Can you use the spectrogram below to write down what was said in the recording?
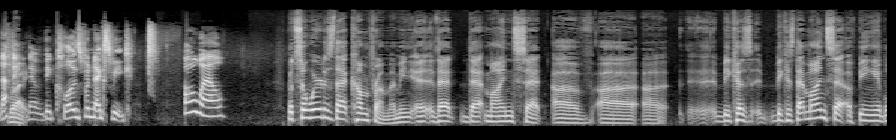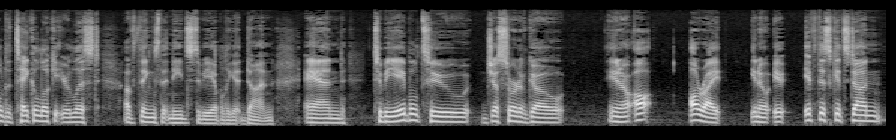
Nothing. Right. That would be closed for next week. Oh well. But so where does that come from? I mean, uh, that that mindset of uh, uh, because because that mindset of being able to take a look at your list of things that needs to be able to get done, and to be able to just sort of go, you know, all all right, you know, if if this gets done,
